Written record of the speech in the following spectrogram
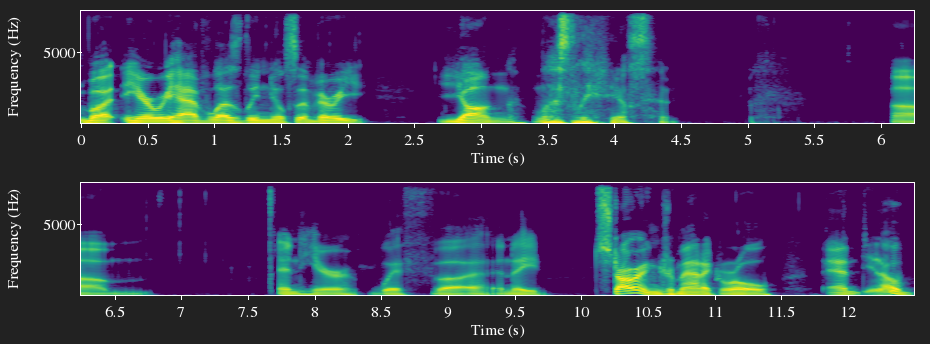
but here we have Leslie Nielsen, very young Leslie Nielsen. Um, in here with uh, in a starring dramatic role, and you know,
